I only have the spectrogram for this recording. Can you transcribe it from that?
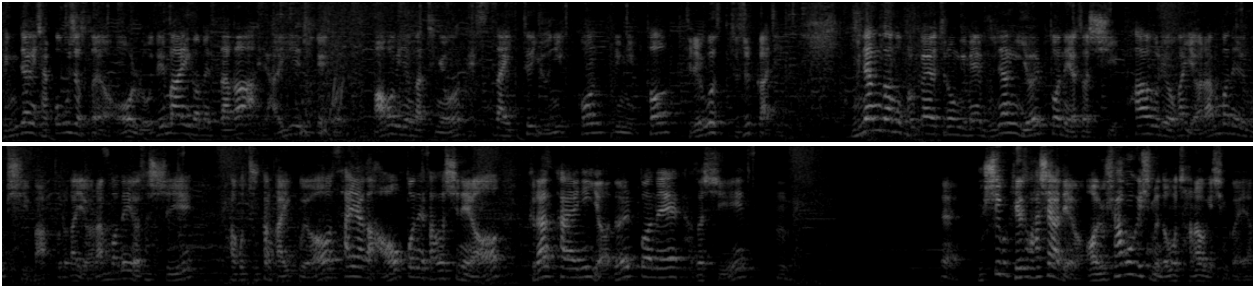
굉장히 잘 뽑으셨어요. 어, 로데마이검에다가 야이의 두 개고 마법 인형 같은 경우는 데스나이트, 유니콘, 그림리퍼, 드래곤 드술까지 문양도 한번 볼까요? 들어온 김에 문양이 10번에 6시, 파워그리오가 11번에 7시, 마프르가 11번에 6시 하고 두 칸 가 있고요. 사이아가 9번에 5시네요. 그랑카인이 8번에 5시. 음. 네. 60을 계속 하셔야 돼요. 어, 60 하고 계시면 너무 잘하고 계신 거예요.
